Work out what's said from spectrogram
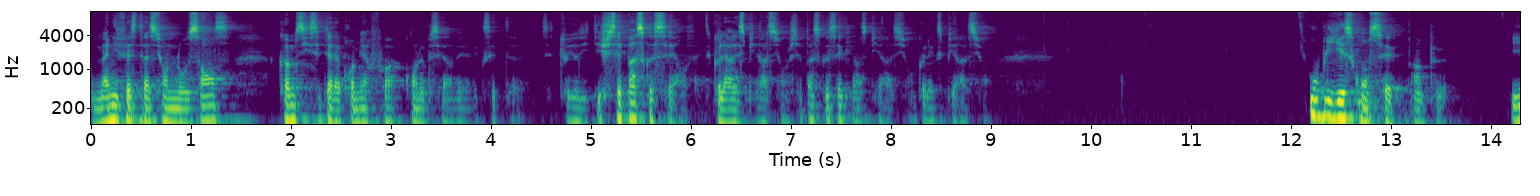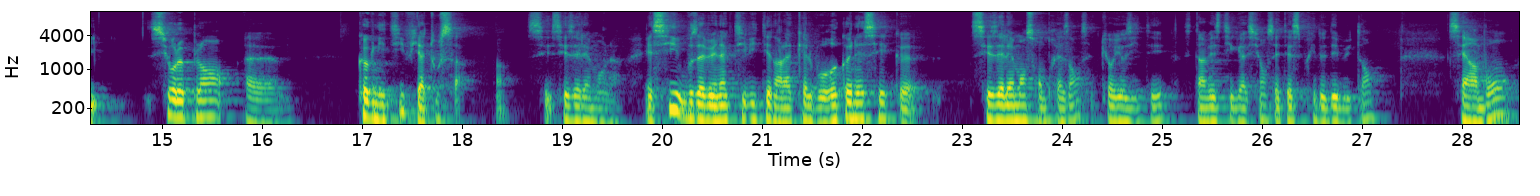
manifestation de nos sens, comme si c'était la première fois qu'on l'observait avec cette, cette, curiosité. Je ne sais pas ce que c'est en fait, que la respiration. Je ne sais pas ce que c'est que l'inspiration, que l'expiration. Oubliez ce qu'on sait un peu. sur le plan euh, cognitif, il y a tout ça, hein, ces, ces éléments-là. Et si vous avez une activité dans laquelle vous reconnaissez que ces éléments sont présents, cette curiosité, cette investigation, cet esprit de débutant, c'est un bon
